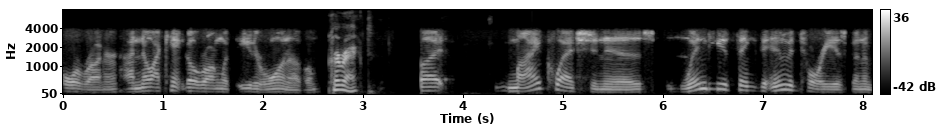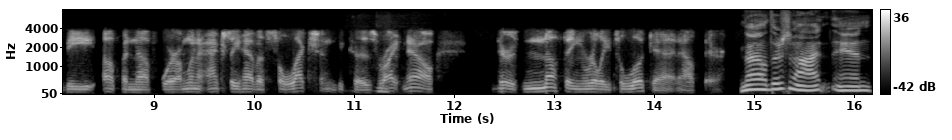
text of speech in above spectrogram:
4Runner. I know I can't go wrong with either one of them. Correct. But my question is, when do you think the inventory is going to be up enough where I'm going to actually have a selection? Because right now, there's nothing really to look at out there. No, there's not, and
